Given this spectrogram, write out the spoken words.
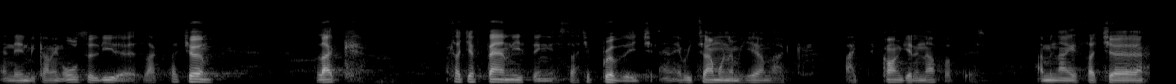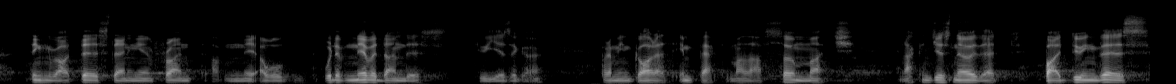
and then becoming also leaders. Like such a like such a family thing. It's such a privilege. And every time when I'm here, I'm like, I can't get enough of this. I mean, like, it's such a thinking about this, standing in front. Ne- I will, would have never done this two years ago. But I mean, God has impacted my life so much. And I can just know that by doing this,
